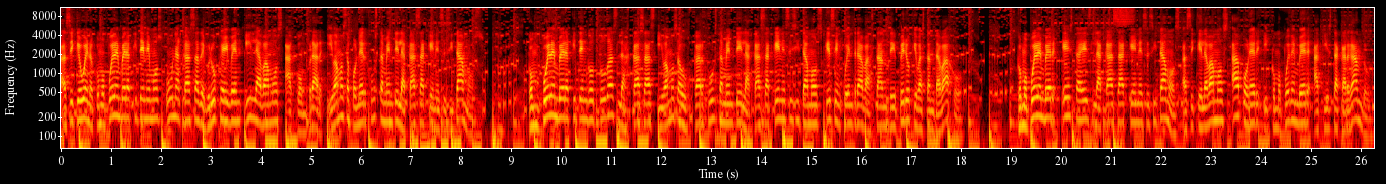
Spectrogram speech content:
Así que bueno, como pueden ver aquí tenemos una casa de Brookhaven y la vamos a comprar. Y vamos a poner justamente la casa que necesitamos. Como pueden ver aquí tengo todas las casas y vamos a buscar justamente la casa que necesitamos que se encuentra bastante pero que bastante abajo. Como pueden ver, esta es la casa que necesitamos, así que la vamos a poner y como pueden ver, aquí está cargando.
